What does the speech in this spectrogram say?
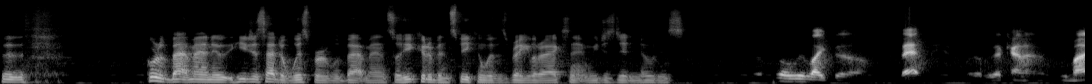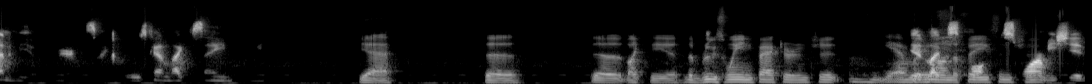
The, of course, Batman. it- He just had to whisper with Batman, so he could have been speaking with his regular accent, and we just didn't notice. Well, we like the Batman, or whatever. That kind of reminded me of American Psycho. It was kind of like the same. Yeah, the the like the uh, the Bruce Wayne factor and shit. yeah, Yeah, Right like on the the swar- face and shit. swarmy shit.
